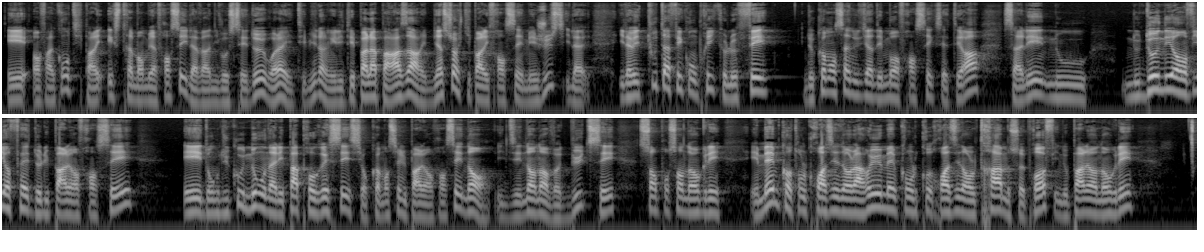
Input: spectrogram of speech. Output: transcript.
Et en fin de compte, il parlait extrêmement bien français. Il avait un niveau C2, voilà, il était bilingue. Il n'était pas là par hasard. Et bien sûr qu'il parlait français, mais juste, il, a, il avait tout à fait compris que le fait de commencer à nous dire des mots en français, etc., ça allait nous, nous donner envie en fait de lui parler en français. Et donc du coup, nous, on n'allait pas progresser si on commençait à lui parler en français. Non, il disait non, non, votre but, c'est 100% d'anglais. Et même quand on le croisait dans la rue, même quand on le croisait dans le tram, ce prof, il nous parlait en anglais.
